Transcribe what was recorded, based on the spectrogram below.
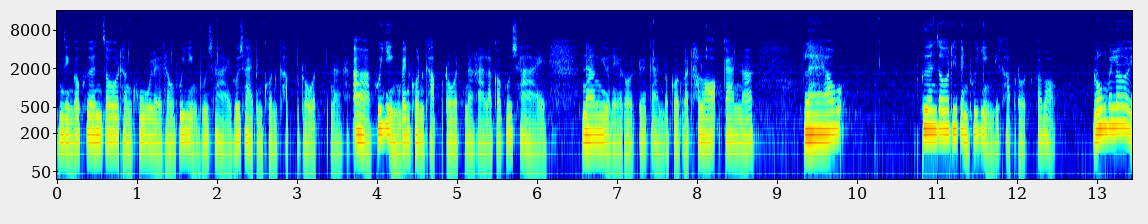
จริงๆก็เพื่อนโจทั้งคู่เลยทั้งผู้หญิงผู้ชาย ผู้ชายเป็นคนขับรถนะคะะผู้หญิงเป็นคนขับรถนะคะ แล้วก็ผู้ชายนั่งอยู่ในรถด้วยกัน ปรากฏว่าทะเลาะกันนะ แล้วเพื่อนโจที่เป็นผู้หญิงที่ขับรถก็บอก ลงไปเลย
